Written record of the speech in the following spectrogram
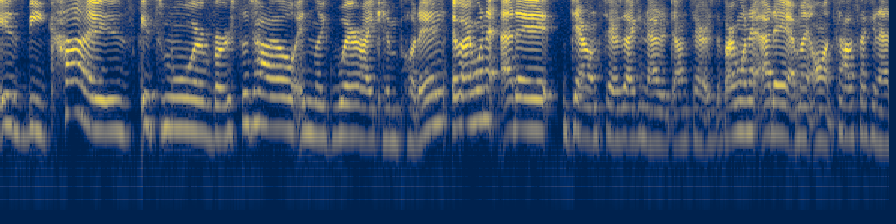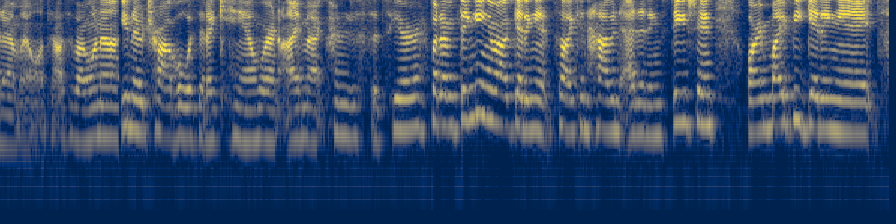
is because it's more versatile in like where I can put it. If I want to edit downstairs, I can edit downstairs. If I want to edit at my aunt's house, I can edit at my aunt's house. If I want to, you know, travel with it, I can where an iMac kind of just sits here. But I'm thinking about getting it so I can have an editing station or I might be getting it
